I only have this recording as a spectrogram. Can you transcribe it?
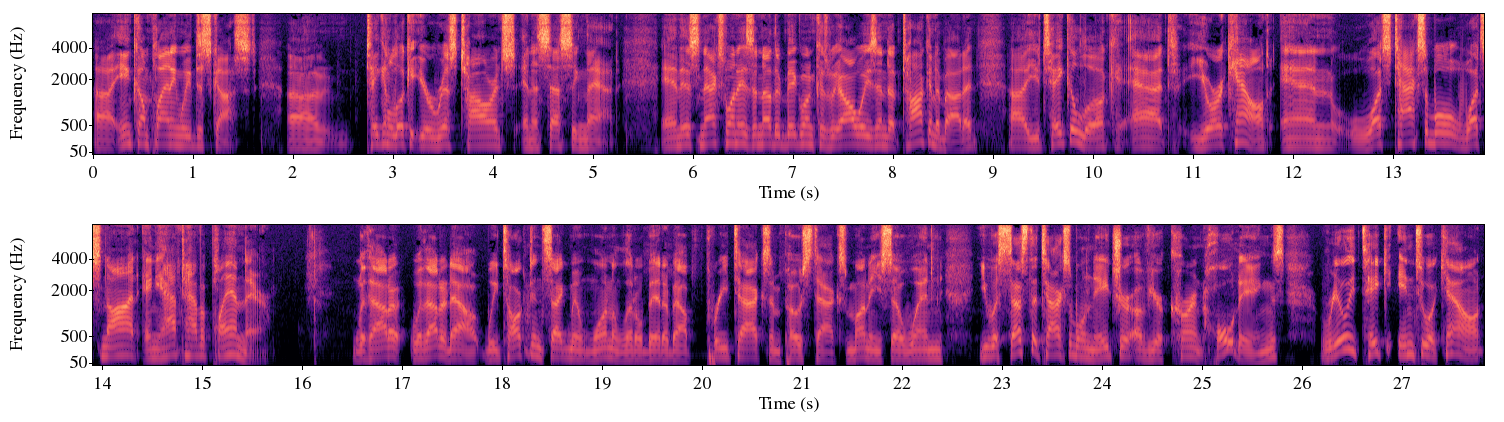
Uh, income planning, we've discussed. Uh, taking a look at your risk tolerance and assessing that. And this next one is another big one because we always end up talking about it. Uh, you take a look at your account and what's taxable, what's not, and you have to have a plan there. Without a without a doubt, we talked in segment one a little bit about pre-tax and post-tax money. So when you assess the taxable nature of your current holdings, really take into account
